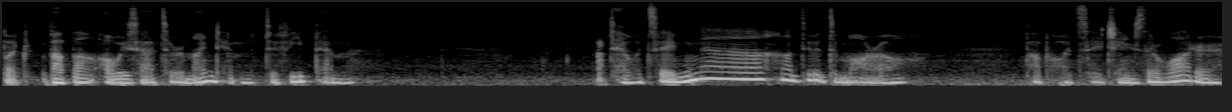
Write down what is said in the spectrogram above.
But Papa always had to remind him to feed them. Mateo would say, No, I'll do it tomorrow. Papa would say, Change their water.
